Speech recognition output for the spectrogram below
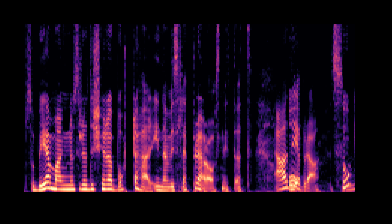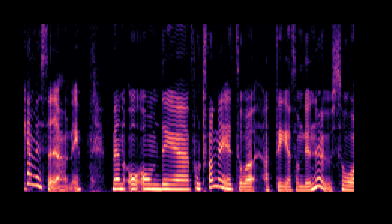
så ber jag Magnus redigera bort det här innan vi släpper det här avsnittet. Ja, det är Och bra. Så kan vi säga hörni. Men o- om det fortfarande är så att det är som det är nu så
